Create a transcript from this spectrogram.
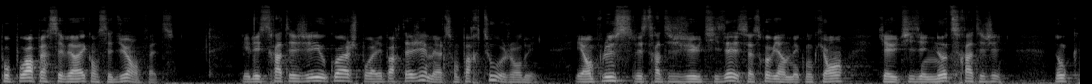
pour pouvoir persévérer quand c'est dur, en fait? Et les stratégies ou quoi, je pourrais les partager, mais elles sont partout aujourd'hui. Et en plus, les stratégies que j'ai utilisées, ça se revient de mes concurrents qui a utilisé une autre stratégie. Donc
